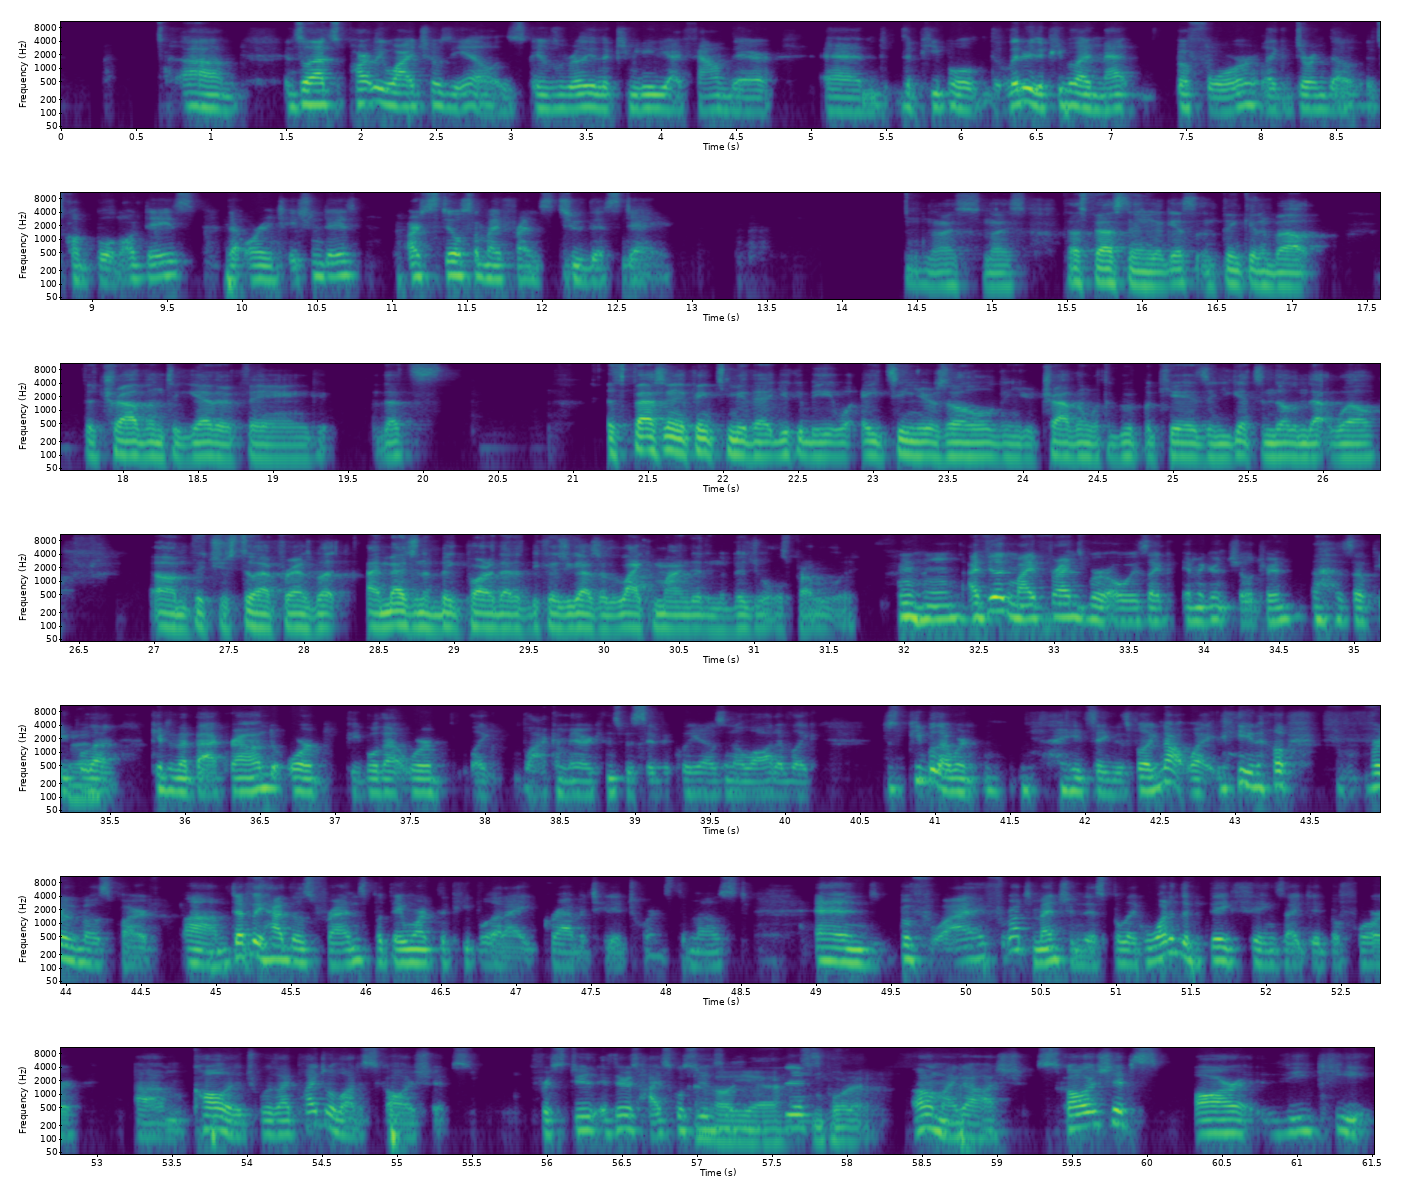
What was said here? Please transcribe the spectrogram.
Um, and so that's partly why I chose Yale. It was, it was really the community I found there and the people, literally the people I met before, like during the, it's called Bulldog Days, the orientation days, are still some of my friends to this day. Nice, nice. That's fascinating. I guess I'm thinking about the traveling together thing. That's it's fascinating thing to me that you could be what, 18 years old and you're traveling with a group of kids and you get to know them that well um, that you still have friends. But I imagine a big part of that is because you guys are like-minded individuals, probably. Mm-hmm. I feel like my friends were always like immigrant children, so people right. that came from that background or people that were like Black American specifically. I was in a lot of like just people that weren't i hate saying this but like not white you know for the most part. Um, definitely had those friends but they weren't the people that i gravitated towards the most. And before i forgot to mention this but like one of the big things i did before um, college was i applied to a lot of scholarships for students if there's high school students oh yeah this, it's important. oh my gosh scholarships are the key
